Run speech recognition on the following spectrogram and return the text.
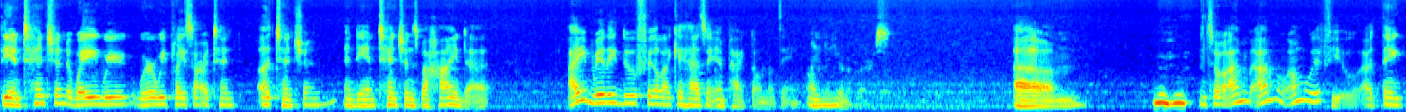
The intention, the way we where we place our atten- attention, and the intentions behind that, I really do feel like it has an impact on the thing, on the universe. Um, mm-hmm. and so I'm I'm I'm with you. I think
